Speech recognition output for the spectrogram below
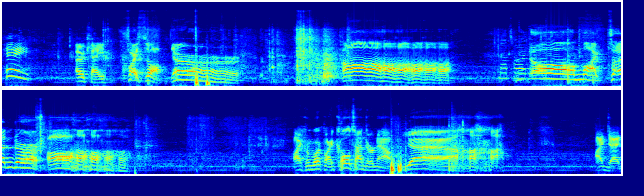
Hey, okay, face off. Yarr. Oh, ah, That's how I do oh, my tender. Oh. I can work my coal tender now. Yeah. I'm dead.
